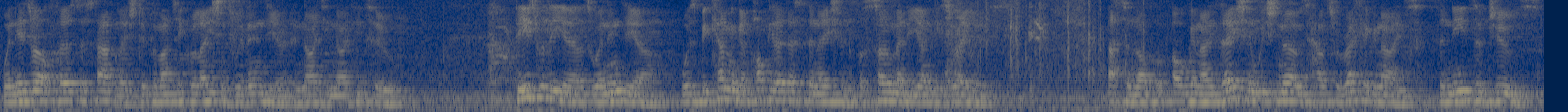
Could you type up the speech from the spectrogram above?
when Israel first established diplomatic relations with India in 1992. These were the years when India was becoming a popular destination for so many young Israelis. As an organization which knows how to recognize the needs of Jews,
